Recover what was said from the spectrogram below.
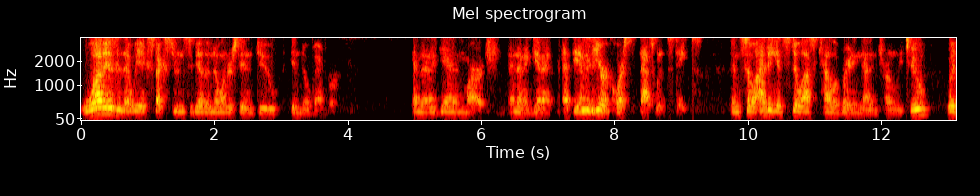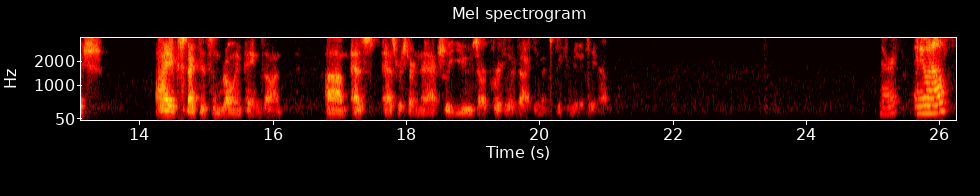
what is it that we expect students to be able to know, understand, and do in November? And then again in March, and then again at, at the end of the year, of course, that's what it states. And so I think it's still us calibrating that internally too, which I expected some growing pains on um, as, as we're starting to actually use our curricular documents to communicate out. All right. Anyone else?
